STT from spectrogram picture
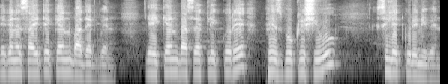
এখানে সাইটে ক্যানভা দেখবেন। এই ক্যানভাসে ক্লিক করে ফেসবুক রিসিউ সিলেক্ট করে নেবেন।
